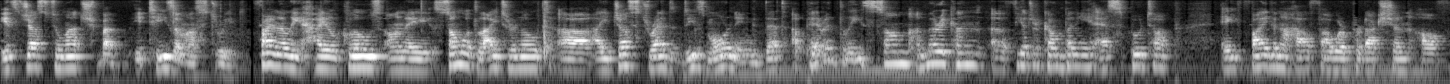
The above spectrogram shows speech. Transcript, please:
it's just too much, but it is a must read. Finally, I'll close on a somewhat lighter note. Uh, I just read this morning that apparently some American uh, theater company has put up a five and a half hour production of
